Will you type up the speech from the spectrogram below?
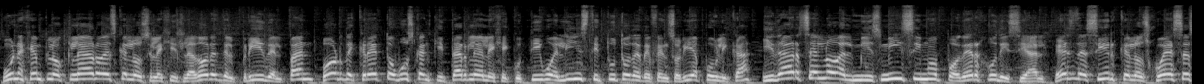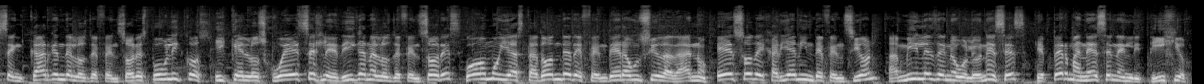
Un ejemplo claro es que los legisladores del PRI y del PAN por decreto buscan quitarle al Ejecutivo el Instituto de Defensoría Pública y dárselo al mismísimo Poder Judicial. Es decir, que los jueces se encarguen de los defensores públicos y que los jueces le digan a los defensores cómo y hasta dónde defender a un ciudadano. Eso dejaría en indefensión a miles de neoleoneses que permanecen en litigio.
